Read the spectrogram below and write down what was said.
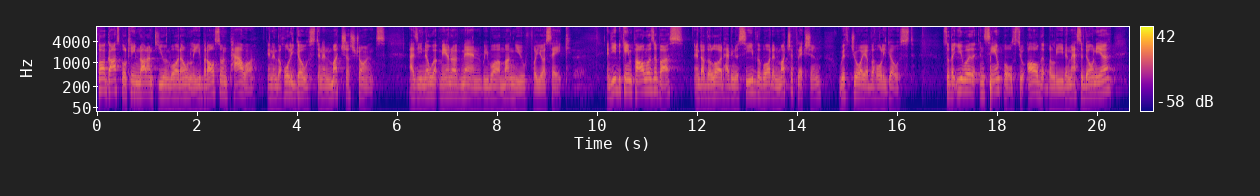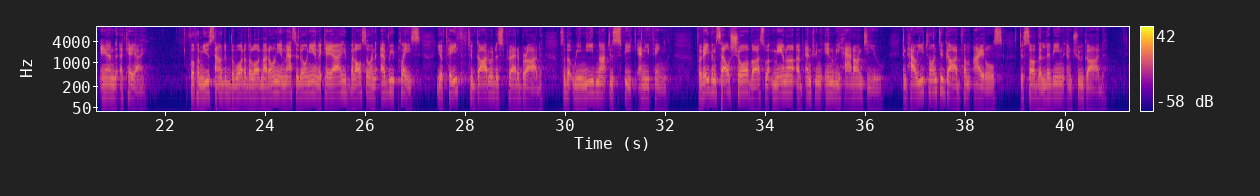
for our gospel came not unto you in word only, but also in power, and in the Holy Ghost, and in much assurance, as ye know what manner of men we were among you for your sake. And ye became followers of us, and of the Lord, having received the word in much affliction, with joy of the Holy Ghost, so that you were ensamples to all that believe in Macedonia and Achaia. For from you sounded the word of the Lord not only in Macedonia and Achaia, but also in every place. Your faith to Godward is spread abroad, so that we need not to speak anything. For they themselves show of us what manner of entering in we had unto you, and how ye turned to God from idols to serve the living and true God,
